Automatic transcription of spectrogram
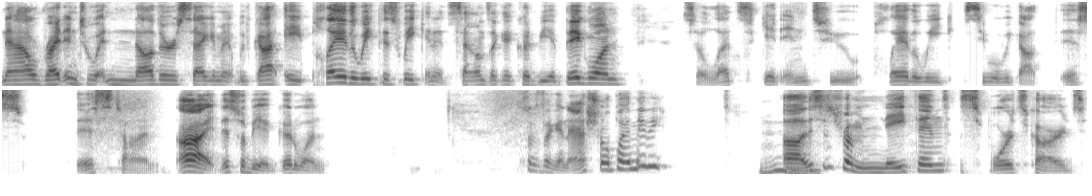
Now, right into another segment. We've got a play of the week this week, and it sounds like it could be a big one. So let's get into play of the week, see what we got this this time. All right, this will be a good one. This looks like a national play, maybe. Hmm. Uh, this is from Nathan's Sports Cards.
